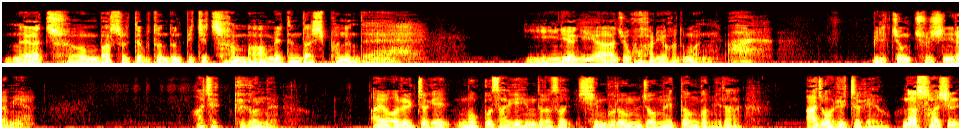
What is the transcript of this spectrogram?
내가 처음 봤을 때부터 눈빛이 참 마음에 든다 싶었는데 이력이 아주 화려하더만. 밀정 출신이라며. 아직 그건 아유 어릴 적에 먹고 살기 힘들어서 심부름 좀 했던 겁니다. 아주 어릴 적에요. 나 사실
